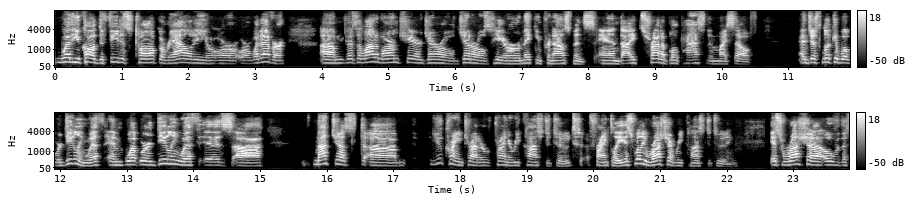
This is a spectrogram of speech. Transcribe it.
whether you call it defeatist talk or reality or or, or whatever. Um, there's a lot of armchair general generals here who are making pronouncements, and I try to blow past them myself and just look at what we're dealing with. And what we're dealing with is uh, not just uh, Ukraine try to, trying to reconstitute. Frankly, it's really Russia reconstituting. It's Russia over the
